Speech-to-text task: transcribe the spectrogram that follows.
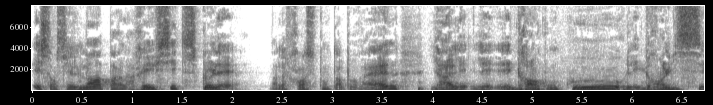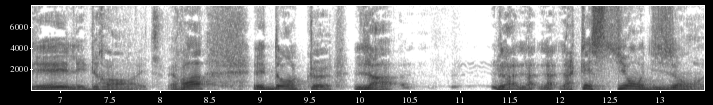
essentiellement par la réussite scolaire. Dans la France contemporaine, il y a les, grands concours, les grands lycées, les grands, etc. Et donc euh, la, question, disons,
